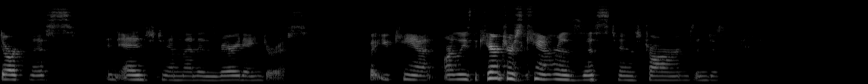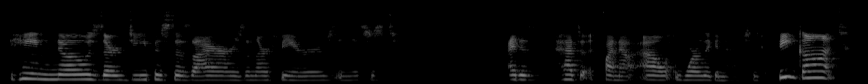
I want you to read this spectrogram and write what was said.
darkness, an edge to him that is very dangerous. But you can't, or at least the characters can't resist his charms and just. He knows their deepest desires and their fears, and it's just I just had to find out how were they going to actually defeat Gaunt,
